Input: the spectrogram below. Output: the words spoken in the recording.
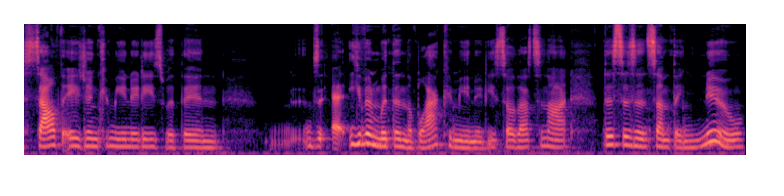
South Asian communities, within even within the Black community. So that's not. This isn't something new,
